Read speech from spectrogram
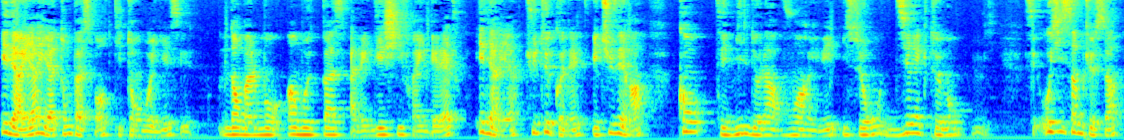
et derrière il y a ton passeport qui t'a envoyé, c'est normalement un mot de passe avec des chiffres, avec des lettres, et derrière tu te connectes et tu verras quand tes 1000 dollars vont arriver, ils seront directement mis. C'est aussi simple que ça.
